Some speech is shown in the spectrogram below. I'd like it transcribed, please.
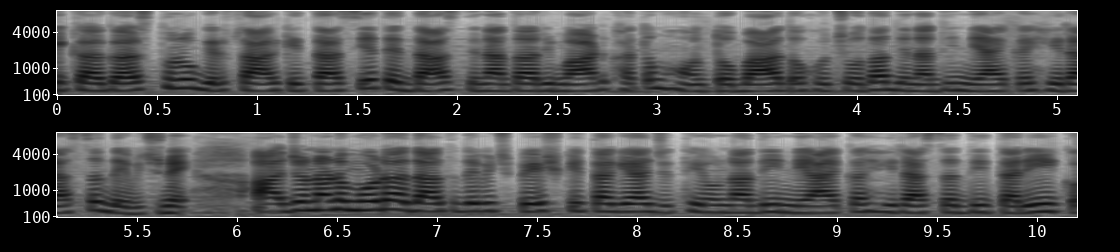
1 ਅਗਸਤ ਨੂੰ ਗ੍ਰਿਫਤਾਰ ਕੀਤਾ ਸੀ ਅਤੇ 10 ਦਿਨਾਂ ਦਾ ਰਿਮਾਂਡ ਖਤਮ ਹੋਣ ਤੋਂ ਬਾਅਦ ਉਹ 14 ਦਿਨਾਂ ਦੀ ਨਿਆਇਕ ਹਿਰਾਸਤ ਦੇ ਵਿੱਚ ਨੇ। ਅੱਜ ਉਹਨਾਂ ਨੂੰ ਮੁੜ ਅਦਾਲਤ ਦੇ ਵਿੱਚ ਪੇਸ਼ ਕੀਤਾ ਗਿਆ, ਜਿੱਥੇ ਉਹਨਾਂ ਦੀ ਨਿਆਇਕ ਹਿਰਾਸਤ ਦੀ ਤਾਰੀਖ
